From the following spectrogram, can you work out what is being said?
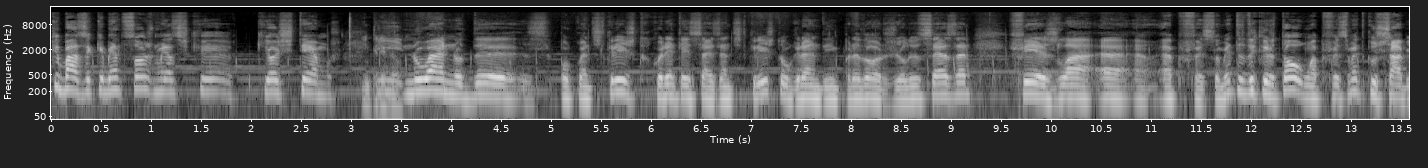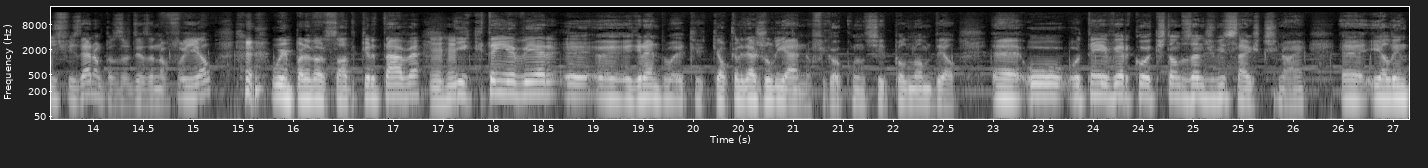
que basicamente são os meses que que hoje temos. Incrível. E no ano de pouco antes de Cristo, 46 antes de Cristo, o grande imperador Júlio César fez lá a, a, aperfeiçoamento, decretou um aperfeiçoamento que os sábios fizeram, com certeza não foi ele, o imperador só decretava, uhum. e que tem a ver, uh, grande, que, que, é o calendário juliano, ficou conhecido pelo nome dele, uh, o, o, tem a ver com a questão dos anos bissextos, não é? Uh, ele,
